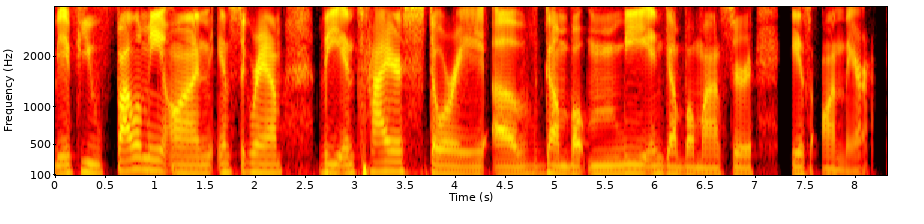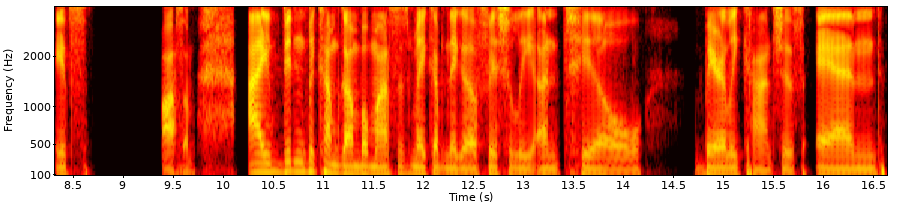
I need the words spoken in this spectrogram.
if you follow me on Instagram, the entire story of Gumbo me and Gumbo Monster is on there. It's awesome. I didn't become Gumbo Monster's makeup nigga officially until barely conscious. And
